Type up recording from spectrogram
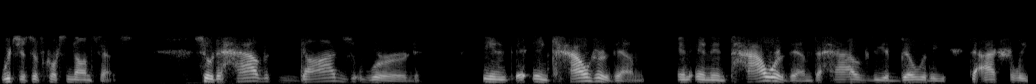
which is, of course, nonsense. So to have God's word in, encounter them and, and empower them to have the ability to actually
